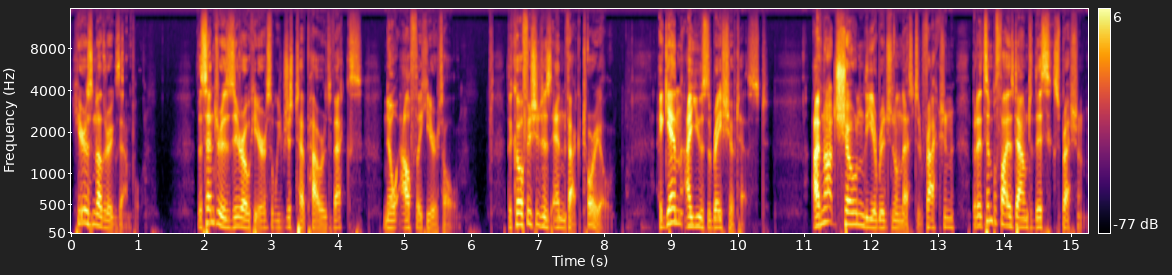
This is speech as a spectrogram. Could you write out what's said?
Here's another example. The center is 0 here, so we just have powers of x, no alpha here at all. The coefficient is n factorial. Again, I use the ratio test. I've not shown the original nested fraction, but it simplifies down to this expression.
